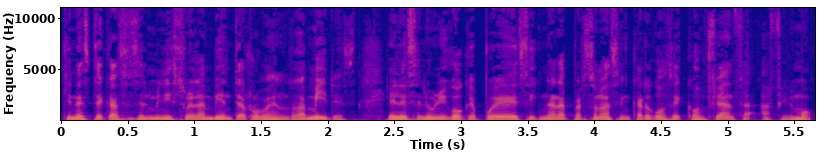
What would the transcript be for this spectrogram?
que en este caso es el ministro del Ambiente Rubén Ramírez. Él es el único que puede designar a personas en cargos de confianza, afirmó.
